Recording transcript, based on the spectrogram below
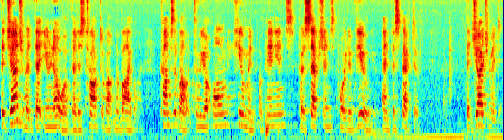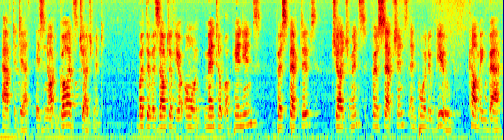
The judgment that you know of that is talked about in the Bible comes about through your own human opinions, perceptions, point of view, and perspective. The judgment after death is not God's judgment, but the result of your own mental opinions, perspectives, judgments, perceptions, and point of view coming back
